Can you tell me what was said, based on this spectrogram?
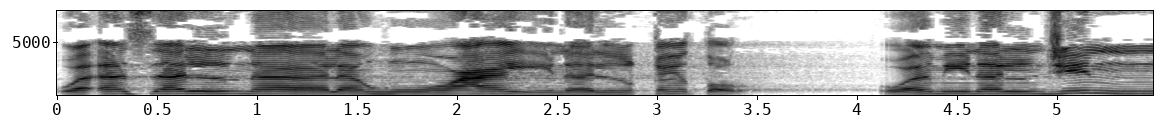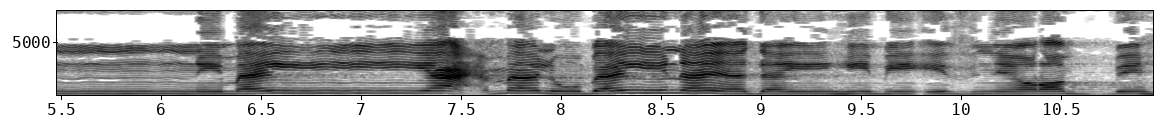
وأسلنا له عين القطر. ومن الجن من يعمل بين يديه بإذن ربه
